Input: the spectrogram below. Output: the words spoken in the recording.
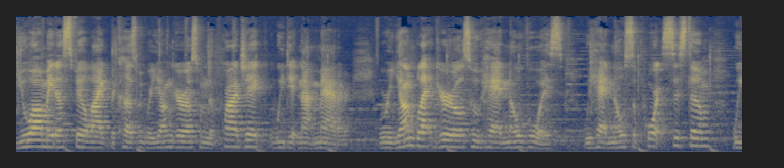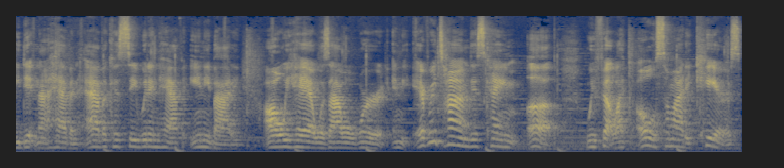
You all made us feel like because we were young girls from the project, we did not matter. We were young black girls who had no voice. We had no support system. We did not have an advocacy. We didn't have anybody. All we had was our word. And every time this came up, we felt like, oh, somebody cares.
